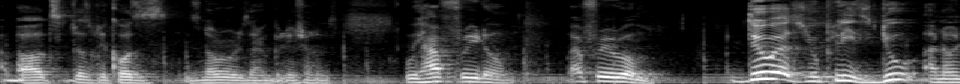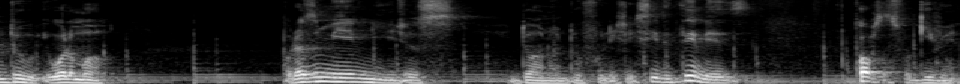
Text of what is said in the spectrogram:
About just because it's no rules and regulations. We have freedom. We have free room. Do as you please. Do and undo. You want more. But doesn't mean you just do and undo foolishly. See, the thing is, Pops is forgiving.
